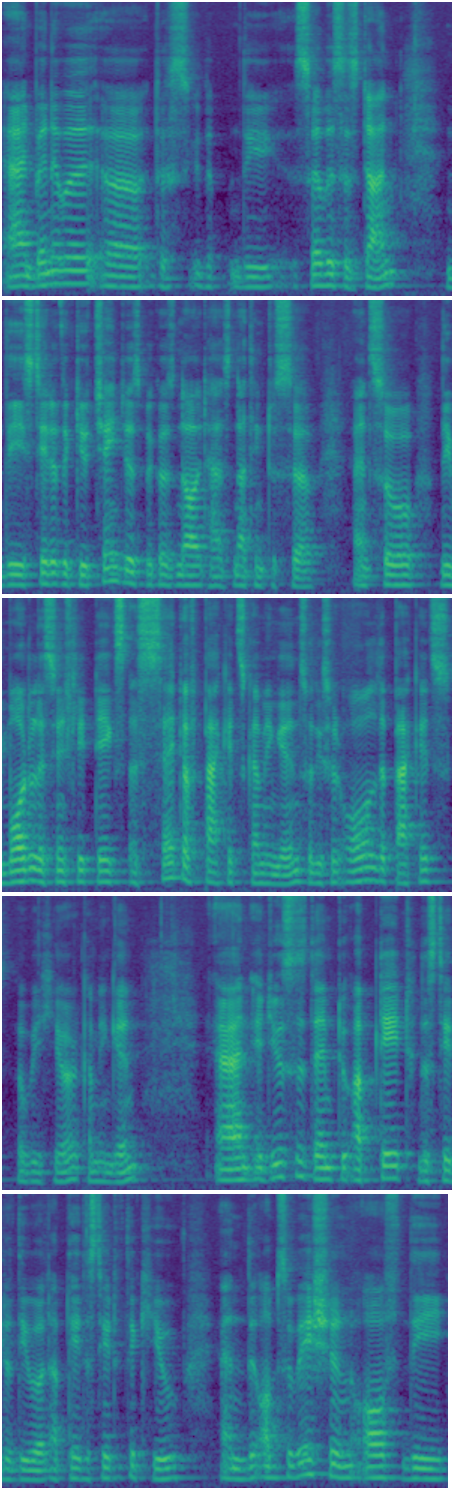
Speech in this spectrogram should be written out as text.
And whenever uh, the, the, the service is done, the state of the queue changes because now it has nothing to serve. And so the model essentially takes a set of packets coming in. So these are all the packets over here coming in. And it uses them to update the state of the world, update the state of the queue. And the observation of the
